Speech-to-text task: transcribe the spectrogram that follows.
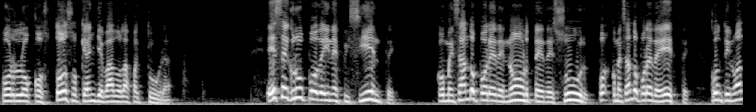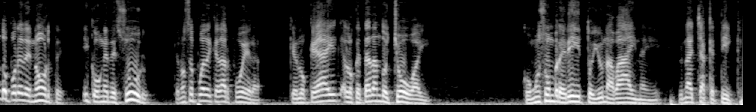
por lo costoso que han llevado la factura. Ese grupo de ineficientes, comenzando por Edenorte, Edesur, por- comenzando por Este, continuando por Edenorte y con Edesur, que no se puede quedar fuera, que lo que hay, lo que está dando show ahí, con un sombrerito y una vaina y, una chaquetica.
